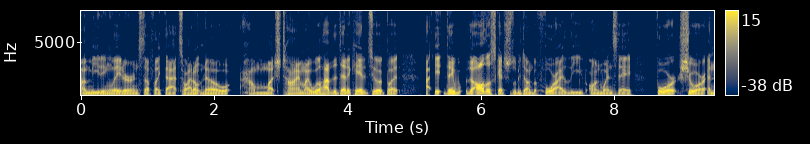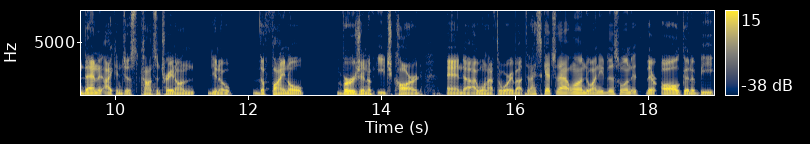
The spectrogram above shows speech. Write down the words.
a meeting later and stuff like that, so I don't know how much time I will have to dedicate it to it. But it, they the, all those sketches will be done before I leave on Wednesday for sure, and then I can just concentrate on you know the final version of each card, and uh, I won't have to worry about did I sketch that one? Do I need this one? It, they're all gonna be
